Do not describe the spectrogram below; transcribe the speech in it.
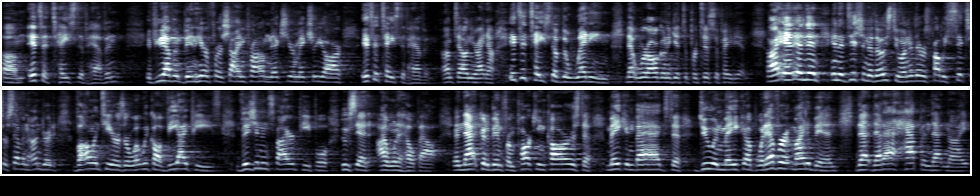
Um, it's a taste of heaven. If you haven't been here for a Shine Prom next year, make sure you are. It's a taste of heaven. I'm telling you right now. It's a taste of the wedding that we're all going to get to participate in. All right, and, and then in addition to those 200, there was probably six or 700 volunteers or what we call VIPs, vision inspired people who said, I want to help out. And that could have been from parking cars to making bags to doing makeup, whatever it might have been, that, that happened that night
